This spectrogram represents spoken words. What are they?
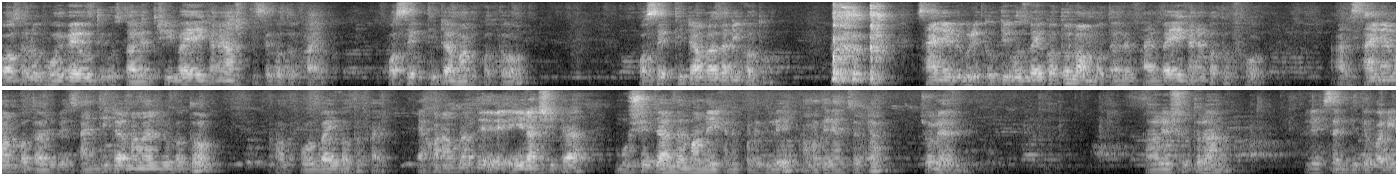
কস হলো ভূমি বাই অতিভুজ। তাহলে থ্রি বাই এখানে আসতেছে কত? ফাইভ কসের থিটার মান কত? কসেক থিটা আমরা জানি কত? সাইনের বিপরীত। অতিভুজ বাই কত লম্ব? তাহলে ফাইভ বাই এখানে কত? ফোর আর সাইনের মান কত আসবে? সাইন থিটার মান আসবে কত? ফোর বাই কত? ফাইভ এখন আমাদের এই রাশিটা বসে যার যার মান এখানে করে দিলে আমাদের অ্যান্সারটা চলে আসবে। তাহলে সুতরাং লেফট সাইড দিতে পারি।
